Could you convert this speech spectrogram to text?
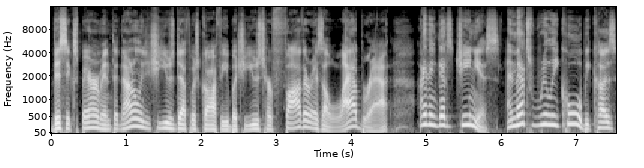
this experiment that not only did she use Death Wish coffee, but she used her father as a lab rat, I think that's genius. And that's really cool because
